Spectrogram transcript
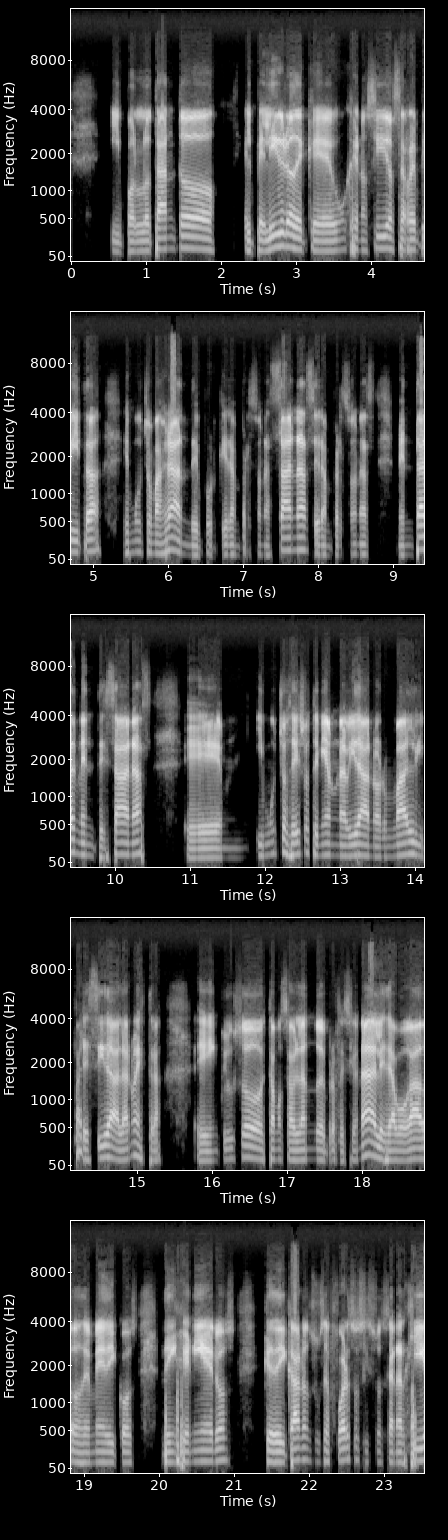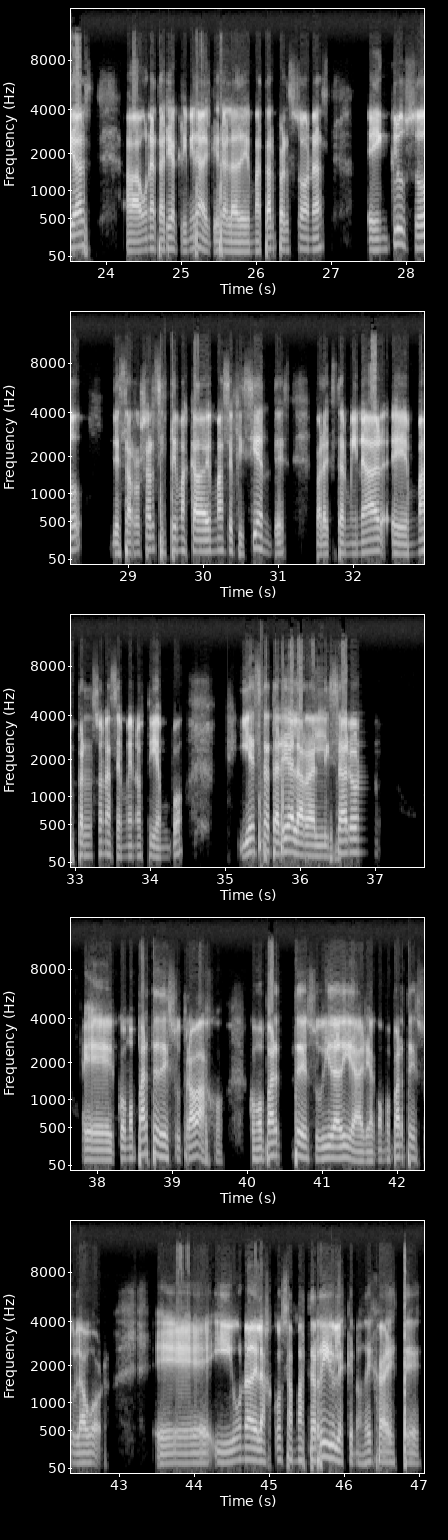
y por lo tanto el peligro de que un genocidio se repita es mucho más grande, porque eran personas sanas, eran personas mentalmente sanas, eh, y muchos de ellos tenían una vida normal y parecida a la nuestra. E incluso estamos hablando de profesionales, de abogados, de médicos, de ingenieros que dedicaron sus esfuerzos y sus energías a una tarea criminal, que era la de matar personas e incluso desarrollar sistemas cada vez más eficientes para exterminar eh, más personas en menos tiempo. Y esa tarea la realizaron eh, como parte de su trabajo, como parte de su vida diaria, como parte de su labor. Eh, y una de las cosas más terribles que nos deja este,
